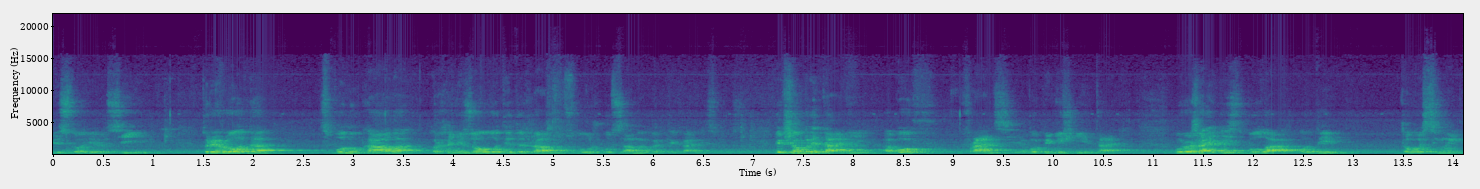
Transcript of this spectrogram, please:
в історії Росії. Природа спонукала організовувати державну службу саме в вертикальний спосіб. Якщо в Британії або в Франції, або в Північній Італії урожайність була 1 до 8,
